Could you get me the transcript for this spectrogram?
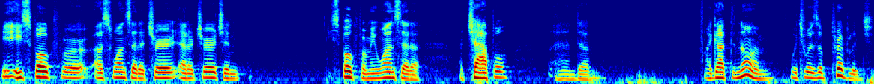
he, he spoke for us once at a church at a church, and he spoke for me once at a, a chapel, and um, I got to know him, which was a privilege.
